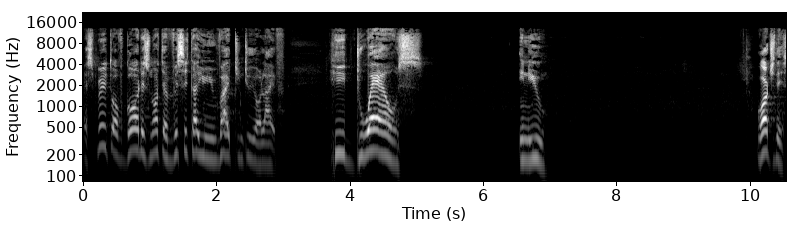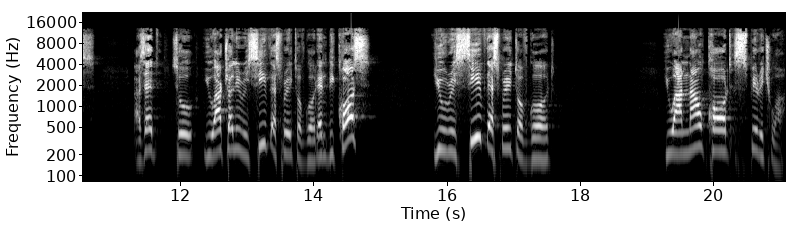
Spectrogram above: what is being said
The Spirit of God is not a visitor you invite into your life, He dwells in you. Watch this. I said, so you actually receive the Spirit of God. And because you receive the Spirit of God, you are now called spiritual.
